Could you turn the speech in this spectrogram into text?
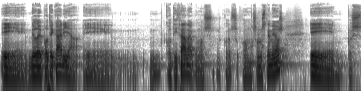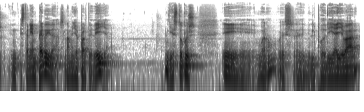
eh, deuda hipotecaria cotizada, como, como, son los CMOs, pues estarían pérdidas la mayor parte de ella. Y esto, pues, eh, bueno, pues, eh, podría llevar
